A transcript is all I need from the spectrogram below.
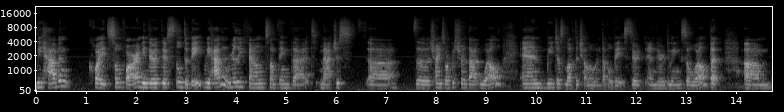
we haven't quite so far. I mean, there there's still debate. We haven't really found something that matches uh, the Chinese orchestra that well, and we just love the cello and double bass. They're and they're doing so well, but. Um,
